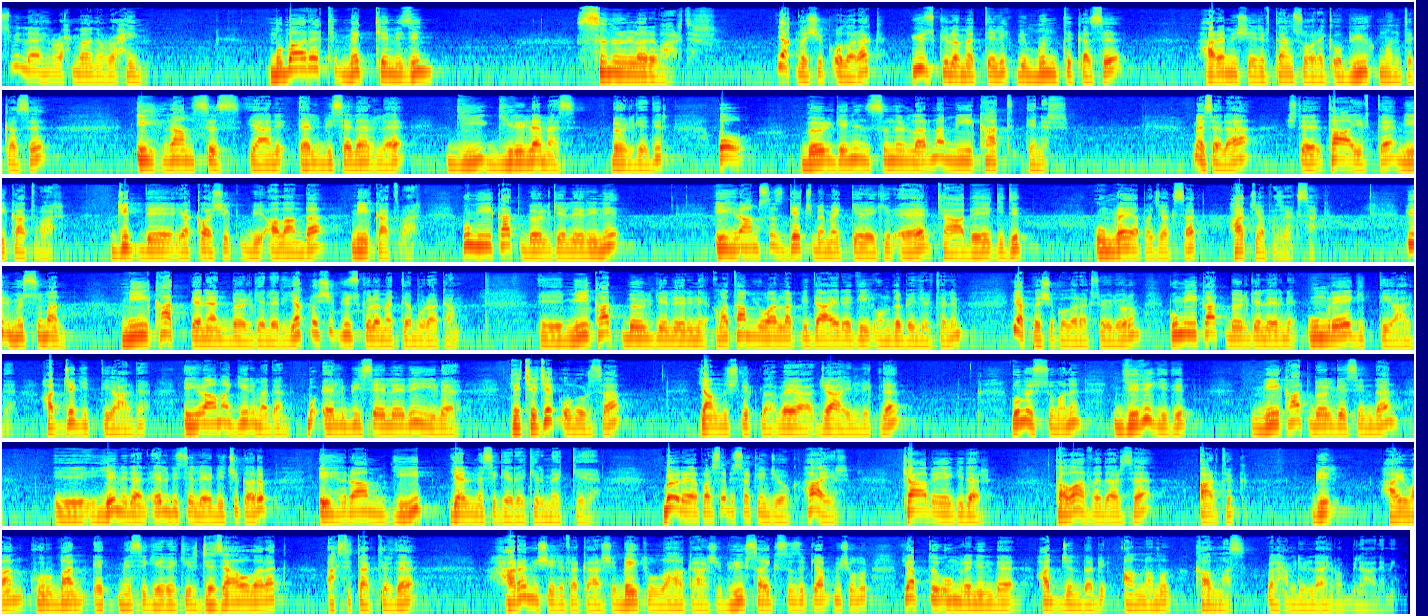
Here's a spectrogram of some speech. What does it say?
Bismillahirrahmanirrahim. Mübarek Mekke'mizin sınırları vardır. Yaklaşık olarak 100 kilometrelik bir mıntıkası Harem-i Şerif'ten sonraki o büyük mıntıkası ihramsız yani elbiselerle gi- girilemez bölgedir. O bölgenin sınırlarına mikat denir. Mesela işte Taif'te mikat var. Cidde'ye yaklaşık bir alanda mikat var. Bu mikat bölgelerini ihramsız geçmemek gerekir eğer Kabe'ye gidip umre yapacaksak, hac yapacaksak. Bir Müslüman mikat denen bölgeleri yaklaşık 100 kilometre bu rakam. E, mikat bölgelerini ama tam yuvarlak bir daire değil onu da belirtelim. Yaklaşık olarak söylüyorum. Bu mikat bölgelerini umreye gittiği halde, hacca gittiği halde, ihrama girmeden bu elbiseleriyle geçecek olursa yanlışlıkla veya cahillikle bu Müslümanın geri gidip mikat bölgesinden e, yeniden elbiselerini çıkarıp ihram giyip gelmesi gerekir Mekke'ye. Böyle yaparsa bir sakınca yok. Hayır. Kabe'ye gider, tavaf ederse artık bir hayvan kurban etmesi gerekir ceza olarak. Aksi takdirde Harem-i Şerif'e karşı, Beytullah'a karşı büyük saygısızlık yapmış olur. Yaptığı umrenin de, haccın bir anlamı kalmaz. Velhamdülillahi Rabbil Alemin.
